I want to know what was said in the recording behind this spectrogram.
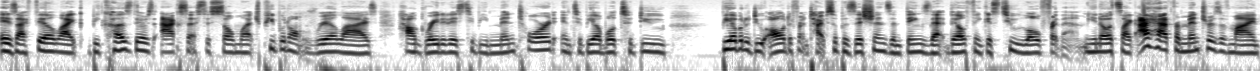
Is I feel like because there's access to so much, people don't realize how great it is to be mentored and to be able to do be able to do all different types of positions and things that they'll think is too low for them. You know, it's like I had from mentors of mine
